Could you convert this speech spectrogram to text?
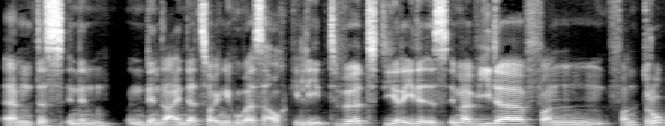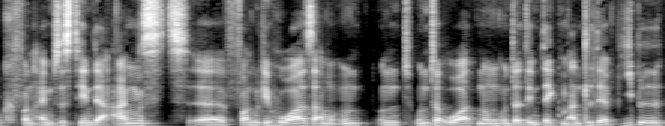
ähm, das in den, in den Reihen der Zeugen Jehovas auch gelebt wird. Die Rede ist immer wieder von, von Druck, von einem System der Angst, äh, von Gehorsam und, und Unterordnung unter dem Deckmantel der Bibel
